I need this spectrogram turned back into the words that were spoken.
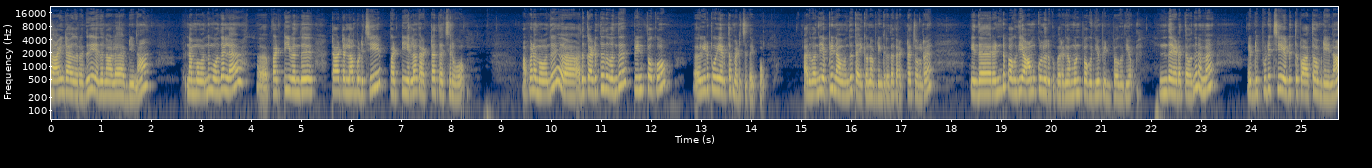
ஜாயிண்ட் ஆகிறது எதனால் அப்படின்னா நம்ம வந்து முதல்ல பட்டி வந்து டாட்டெல்லாம் பிடிச்சி பட்டியெல்லாம் கரெக்டாக தைச்சிருவோம். அப்போ நம்ம வந்து அதுக்கு அடுத்தது வந்து பின்பக்கம் இடுப்பு உயரத்தை மடித்து தைப்போம். அது வந்து எப்படி நான் வந்து தைக்கணும் அப்படிங்கிறத கரெக்டாக சொல்கிறேன் இந்த ரெண்டு பகுதியும் ஆம்குள் இருக்குது பாருங்கள் முன்பகுதியும் பின்பகுதியும் இந்த இடத்த வந்து நம்ம இப்படி பிடிச்சி எடுத்து பார்த்தோம் அப்படின்னா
